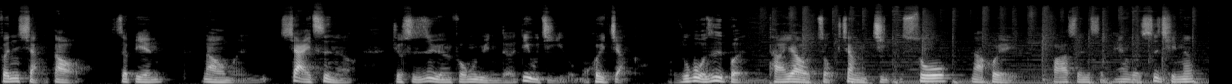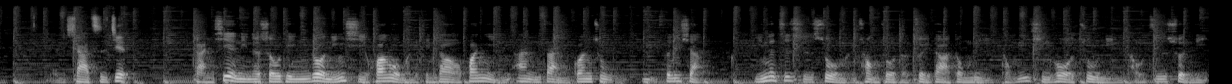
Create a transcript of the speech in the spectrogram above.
分享到这边。那我们下一次呢，就是日元风云的第五集，我们会讲，如果日本它要走向紧缩，那会发生什么样的事情呢？我们下次见，感谢您的收听。若您喜欢我们的频道，欢迎按赞、关注与分享。您的支持是我们创作的最大动力。统一期货祝您投资顺利。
